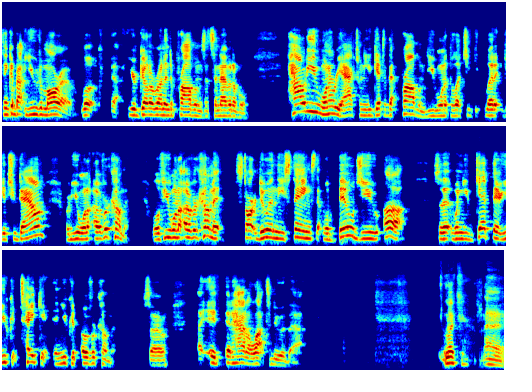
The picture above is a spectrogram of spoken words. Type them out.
think about you tomorrow. Look, uh, you're going to run into problems. It's inevitable. How do you want to react when you get to that problem? Do you want it to let you let it get you down, or do you want to overcome it? Well, if you want to overcome it, start doing these things that will build you up, so that when you get there, you can take it and you can overcome it. So, uh, it it had a lot to do with that. Look, uh,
